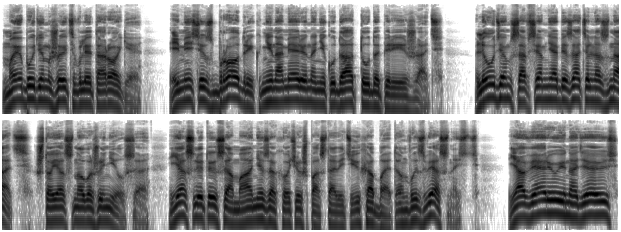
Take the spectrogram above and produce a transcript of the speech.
Мы будем жить в Летороге, и миссис Бродрик не намерена никуда оттуда переезжать. Людям совсем не обязательно знать, что я снова женился, если ты сама не захочешь поставить их об этом в известность. Я верю и надеюсь,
